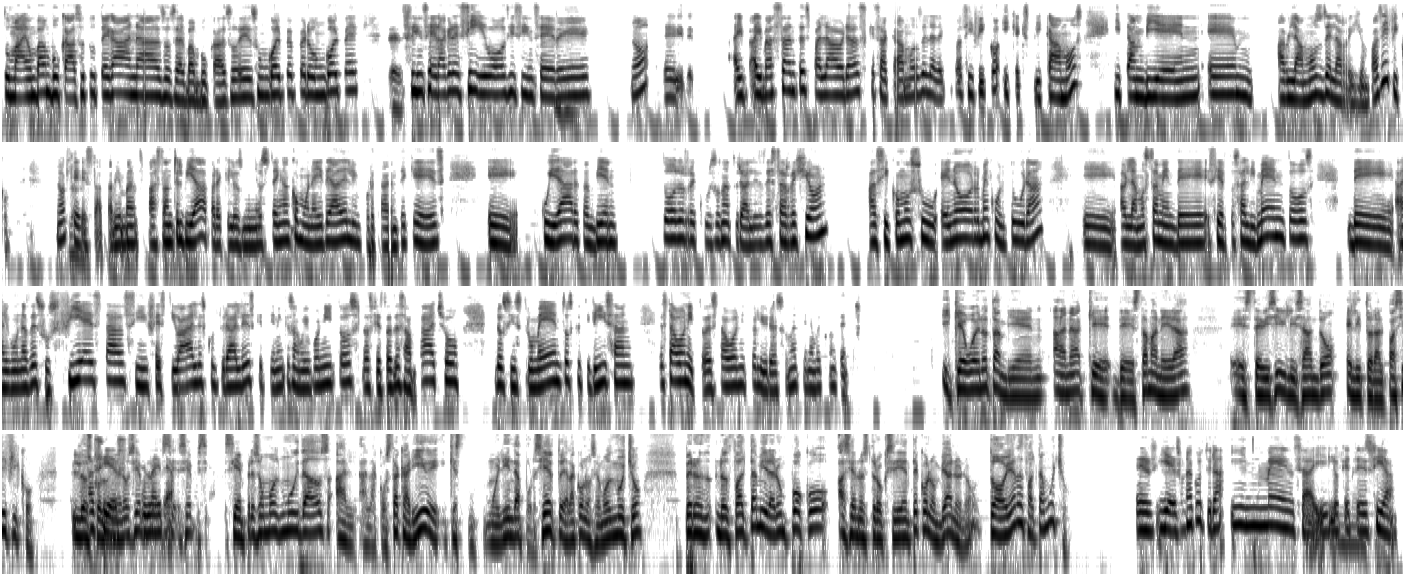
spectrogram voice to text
tu mae un bambucazo, tú te ganas, o sea, el bambucazo es un golpe, pero un golpe eh, sin ser agresivos y sin ser, eh, ¿no? Eh, hay, hay bastantes palabras que sacamos del dialecto pacífico y que explicamos y también eh, hablamos de la región Pacífico, ¿no? Claro. que está también ba- bastante olvidada para que los niños tengan como una idea de lo importante que es eh, cuidar también todos los recursos naturales de esta región, así como su enorme cultura. Eh, hablamos también de ciertos alimentos, de algunas de sus fiestas y festivales culturales que tienen que son muy bonitos, las fiestas de Zampacho, los instrumentos que utilizan. Está bonito, está bonito el libro, eso me tiene muy contenta. Y qué bueno también, Ana, que de esta manera esté visibilizando el litoral pacífico. Los Así colombianos es, es la siempre, siempre somos muy dados al- a la costa caribe, que es muy linda, por cierto, ya la conocemos mucho, pero nos falta mirar un poco hacia nuestro occidente colombiano, ¿no? Todavía nos falta mucho. Es- y es una cultura inmensa y lo que te decía,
